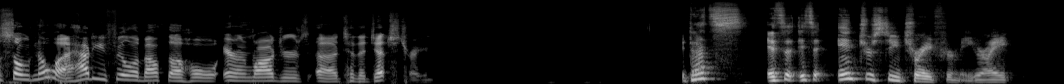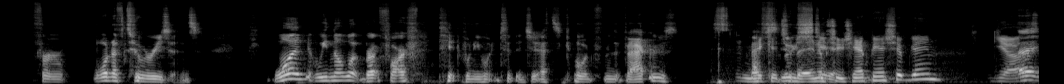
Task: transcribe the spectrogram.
so Noah, how do you feel about the whole Aaron Rodgers uh, to the Jets trade? That's it's a it's an interesting trade for me, right? For one of two reasons. One, we know what Brett Favre did when he went to the Jets, going from the Packers. Make it to the Absolute NFC. Championship game. Yeah, Hey,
